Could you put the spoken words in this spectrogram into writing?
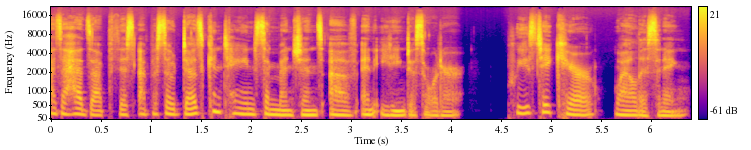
As a heads up, this episode does contain some mentions of an eating disorder. Please take care while listening.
